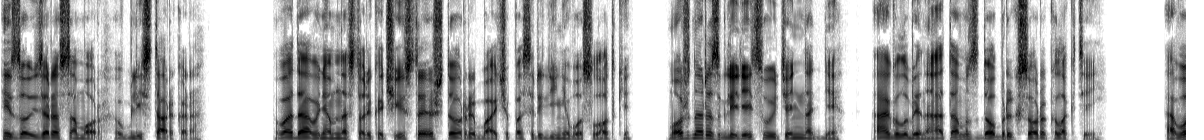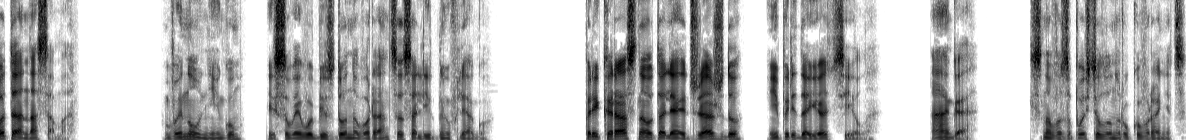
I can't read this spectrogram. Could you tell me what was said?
из озера Самор, вблизь Таркара. Вода в нем настолько чистая, что рыбача посреди него с лодки можно разглядеть свою тень на дне, а глубина там с добрых сорок локтей. А вот и она сама. Вынул Нигум из своего бездонного ранца солидную флягу. Прекрасно утоляет жажду и придает силы. Ага, Снова запустил он руку в ранец.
